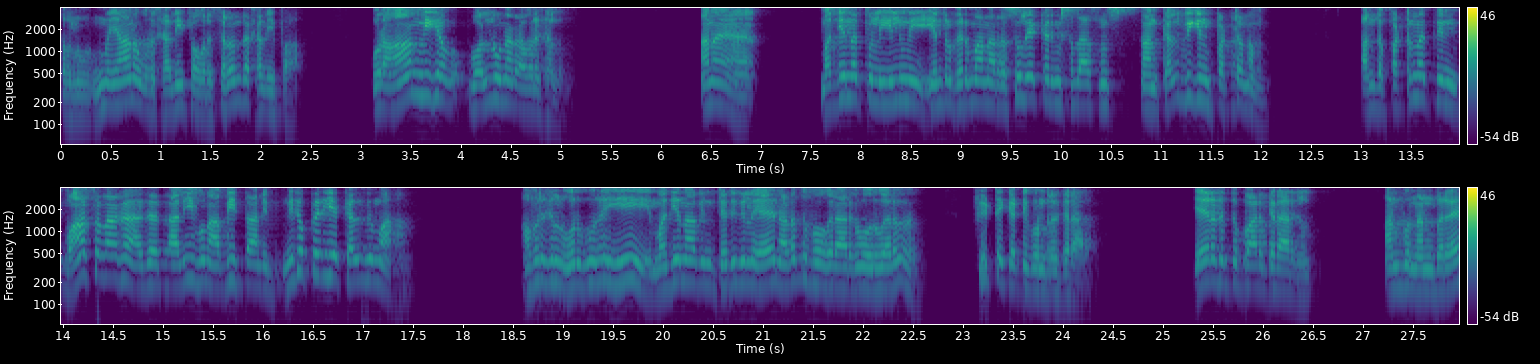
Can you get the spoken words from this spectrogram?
அவர்கள் உண்மையான ஒரு ஹலீஃபா ஒரு சிறந்த ஹலீஃபா ஒரு ஆன்மீக வல்லுனர் அவர்கள். ஆனா மதியனத்துல் இல்மி என்று பெருமானார் ரசூலே கரீம் ஸல்லல்லாஹு நான் கல்வியின் பட்டணம் அந்த பட்டணத்தின் வாசலாக அதத் அலிபுன் அபி தாலிப் மிகப்பெரிய கல்விமான் அவர்கள் ஒரு முறை மதியனாவின் தெருவிலே நடந்து போகிறார்கள் ஒருவர். வீட்டை கட்டி கொண்டிருக்கிறார். ஏறெடுத்து பார்க்கிறார்கள். அன்பு நண்பரே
